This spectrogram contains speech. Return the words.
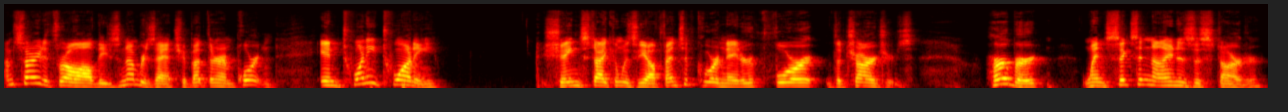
I'm sorry to throw all these numbers at you, but they're important. In 2020, Shane Steichen was the offensive coordinator for the Chargers. Herbert went 6 and 9 as a starter.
